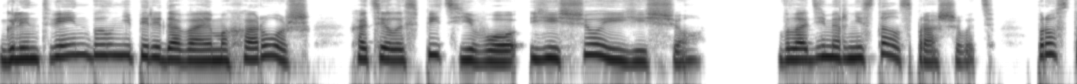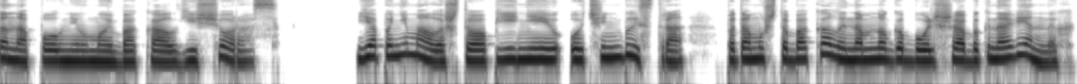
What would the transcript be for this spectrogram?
Глинтвейн был непередаваемо хорош, хотелось пить его еще и еще. Владимир не стал спрашивать, просто наполнил мой бокал еще раз. Я понимала, что опьянею очень быстро, потому что бокалы намного больше обыкновенных,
